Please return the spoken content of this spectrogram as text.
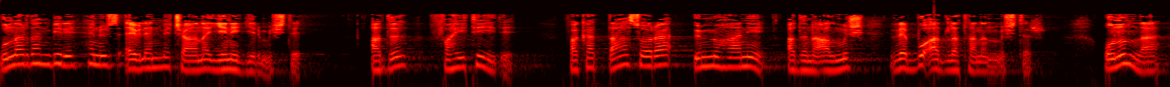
Bunlardan biri henüz evlenme çağına yeni girmişti. Adı Fahite'ydi. Fakat daha sonra Ümmühani adını almış ve bu adla tanınmıştır. Onunla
